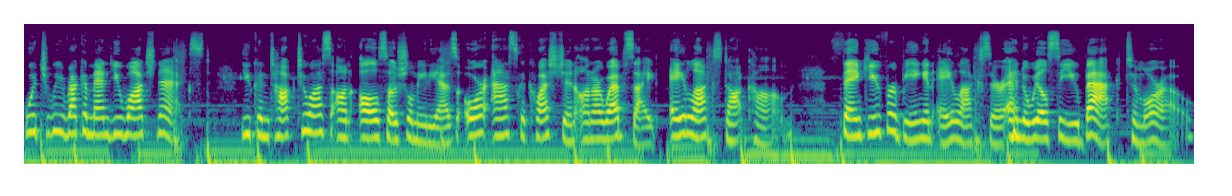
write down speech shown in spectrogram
which we recommend you watch next. You can talk to us on all social medias or ask a question on our website, alux.com. Thank you for being an A-Luxer, and we'll see you back tomorrow.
